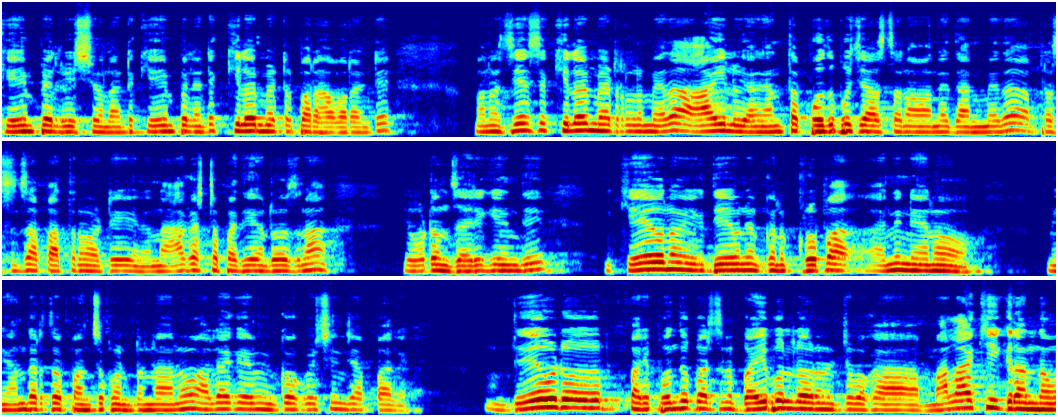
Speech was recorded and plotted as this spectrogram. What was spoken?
కేఎంపీఎల్ విషయంలో అంటే కేఎంపీఎల్ అంటే కిలోమీటర్ పర్ అవర్ అంటే మనం చేసే కిలోమీటర్ల మీద ఆయిల్ ఎంత పొదుపు చేస్తున్నాం అనే దాని మీద ప్రశంసా పత్రం ఒకటి నిన్న ఆగస్టు పదిహేను రోజున ఇవ్వడం జరిగింది. కేవలం ఈ దేవుని యొక్క కృప అని నేను మీ అందరితో పంచుకుంటున్నాను. అలాగే ఇంకొక విషయం చెప్పాలి. దేవుడు మరి పొందుపరిచిన బైబిల్లో నుంచి ఒక మలాఖీ గ్రంథం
